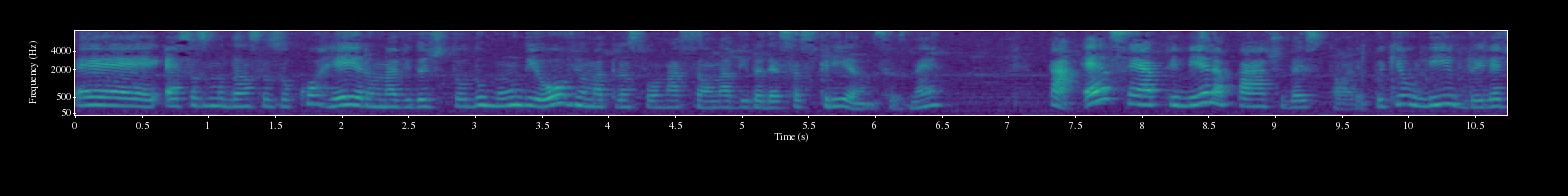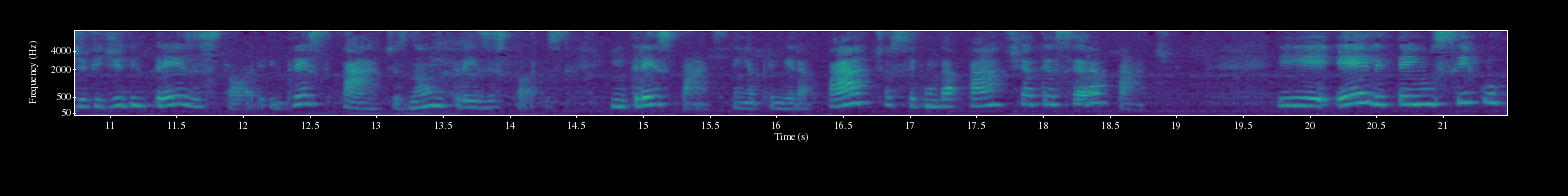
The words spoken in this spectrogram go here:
é, essas mudanças ocorreram na vida de todo mundo e houve uma transformação na vida dessas crianças, né? Tá, essa é a primeira parte da história, porque o livro ele é dividido em três histórias, em três partes, não em três histórias. Em três partes. Tem a primeira parte, a segunda parte e a terceira parte. E ele tem um ciclo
